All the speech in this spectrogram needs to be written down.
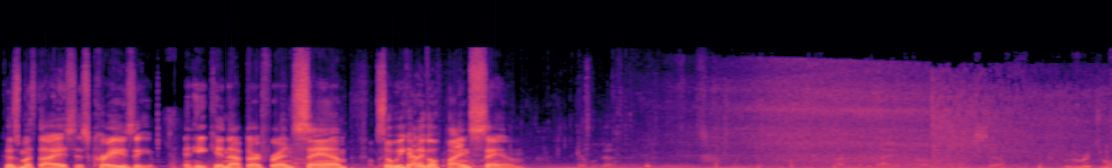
Because Matthias is crazy. And he kidnapped our friend Sam. So we gotta go find Sam. For the ritual?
